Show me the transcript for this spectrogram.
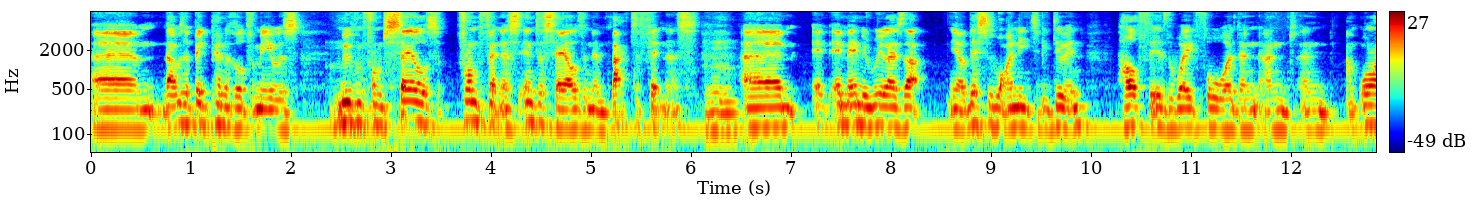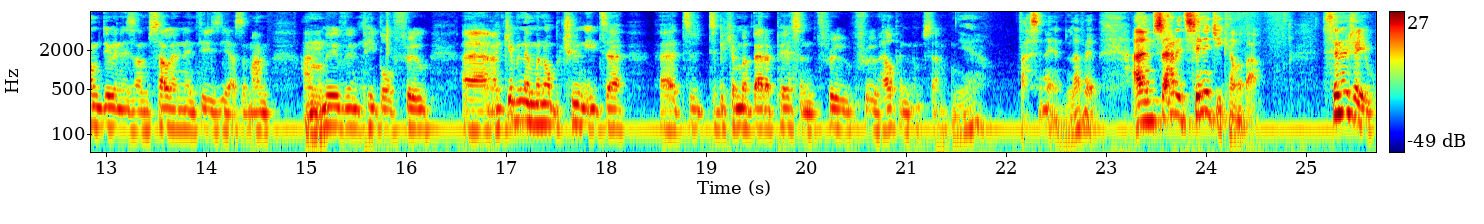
um, that was a big pinnacle for me. It was moving from sales from fitness into sales and then back to fitness. Um, it, it made me realize that you know this is what I need to be doing. Health is the way forward, and and and um, all I'm doing is I'm selling enthusiasm. I'm I'm moving people through uh, and giving them an opportunity to. Uh, to, to become a better person through through helping them. So Yeah. Fascinating. Love it. And so, how did Synergy come about? Synergy.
